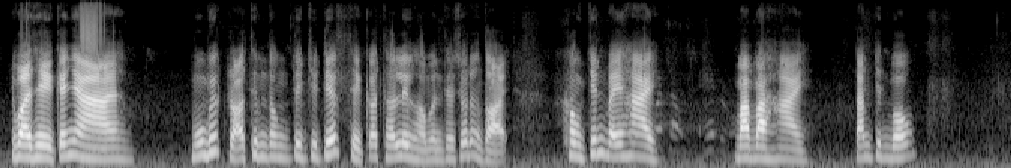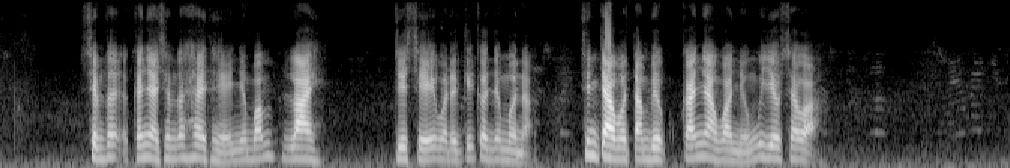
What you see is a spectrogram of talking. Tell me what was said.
Vậy thì cả nhà muốn biết rõ thêm thông tin chi tiết thì có thể liên hệ mình theo số điện thoại 0972 332 894. Xem thấy, cả nhà xem thấy hay thì nhớ bấm like, chia sẻ và đăng ký kênh cho mình ạ. Xin chào và tạm biệt cả nhà vào những video sau ạ.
